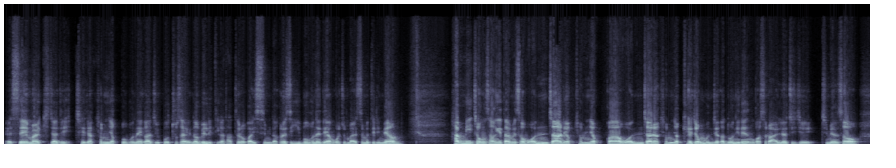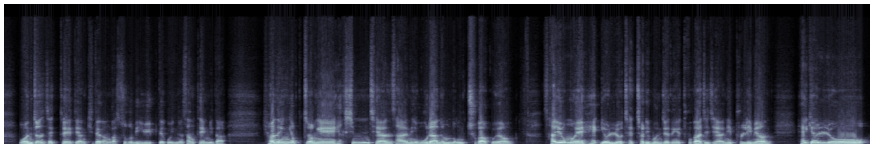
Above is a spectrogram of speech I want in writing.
SMR 기자재 제작 협력 부분 해가지고 두사 에너빌리티가 다 들어가 있습니다. 그래서 이 부분에 대한 걸 좀 말씀을 드리면 한미 정상회담에서 원자력 협력과 원자력 협력 개정 문제가 논의되는 것으로 알려지면서 원전 섹터에 대한 기대감과 수급이 유입되고 있는 상태입니다. 현행 협정의 핵심 제한 사안이 우라늄 농축하고요. 사용 후에 핵연료 재처리 문제 등의 두 가지 제한이 풀리면 핵연료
